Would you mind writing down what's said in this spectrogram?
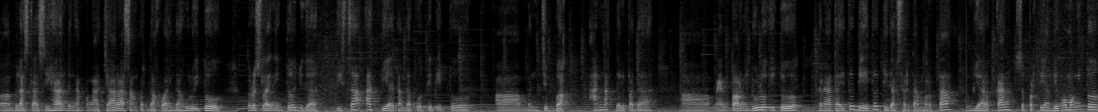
belas kasihan dengan pengacara sang terdakwa yang dahulu itu. Terus selain itu juga di saat dia tanda kutip itu uh, menjebak anak daripada uh, mentornya dulu itu ternyata itu dia itu tidak serta merta membiarkan seperti yang dia ngomong itu.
